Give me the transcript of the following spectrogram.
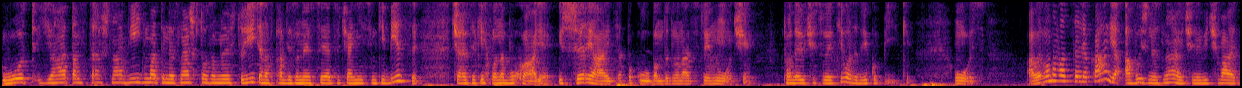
От я там страшна відьма, ти не знаєш, хто за мною стоїть, а насправді за нею стоять звичайнісінькі біси, через яких вона бухає і ширяється по клубам до 12-ї ночі, продаючи своє тіло за 2 копійки. Ось. Але вона вас залякає, а ви ж не знаючи, не відчуваючи,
